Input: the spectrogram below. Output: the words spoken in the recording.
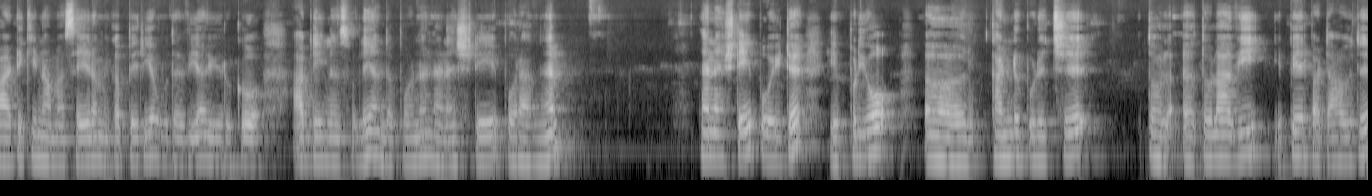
பாட்டிக்கு நம்ம செய்கிற மிகப்பெரிய உதவியாக இருக்கும் அப்படின்னு சொல்லி அந்த பொண்ணு நினச்சிட்டே போகிறாங்க நினச்சிட்டே போயிட்டு எப்படியோ கண்டுபிடிச்சி தொல தொலாவி எப்பேற்பட்டாவது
